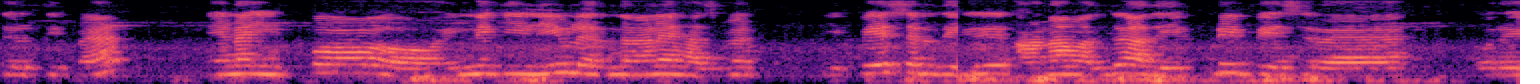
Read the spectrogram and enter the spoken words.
திருத்திப்பேன். ஏன்னா இப்போ இன்னைக்கு லீவில் இருந்தனால என் ஹஸ்பண்ட் பேசுறதுக்கு ஆனால் வந்து அதை எப்படி பேசுகிற ஒரு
